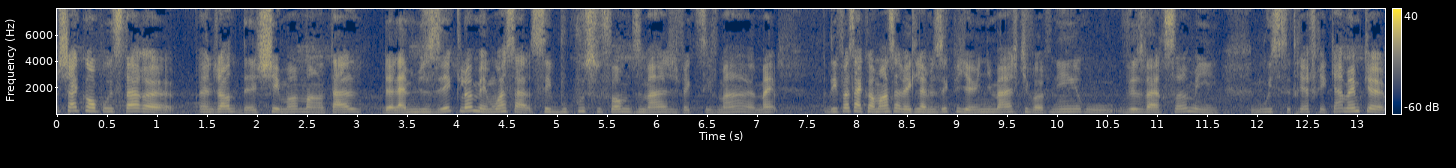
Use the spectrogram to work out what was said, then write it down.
Chaque compositeur a un genre de schéma mental de la musique, là, mais moi, ça, c'est beaucoup sous forme d'image, effectivement. Même, des fois, ça commence avec la musique, puis il y a une image qui va venir ou vice-versa, mais oui, c'est très fréquent. Même que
